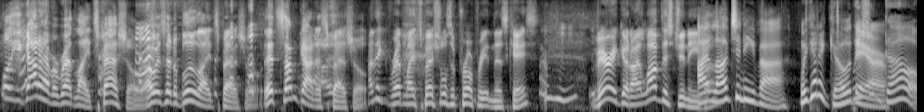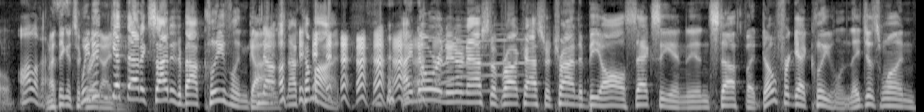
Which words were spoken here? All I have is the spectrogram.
well, you got to have a red light special, or is it a blue light special? It's some kind of special. I think red light special is appropriate in this case. Mm-hmm. Very good. I love this Geneva. I love Geneva. We gotta go we there. should go. All of us. I think it's a we great didn't idea. get that excited about Cleveland, guys. No. Now, come on. I know we're an international broadcaster trying to be all sexy and, and stuff, but don't forget Cleveland. They just won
